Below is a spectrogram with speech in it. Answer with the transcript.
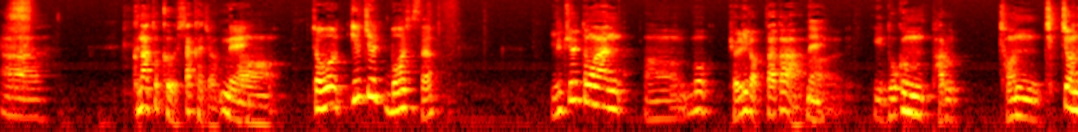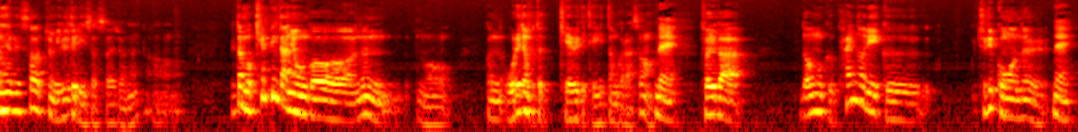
아, 근황 토크 시작하죠. 네. 어, 저거 일주일 뭐 하셨어요? 일주일 동안 어, 뭐 별일 없다가 네. 어, 이 녹음 바로 전 직전 해서 좀 일들이 있었어요. 저는 어, 일단 뭐 캠핑 다녀온 거는 뭐 그건 오래 전부터 계획이 돼 있던 거라서 네, 저희가 너무 그 파이널이 그 주립공원을 네,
